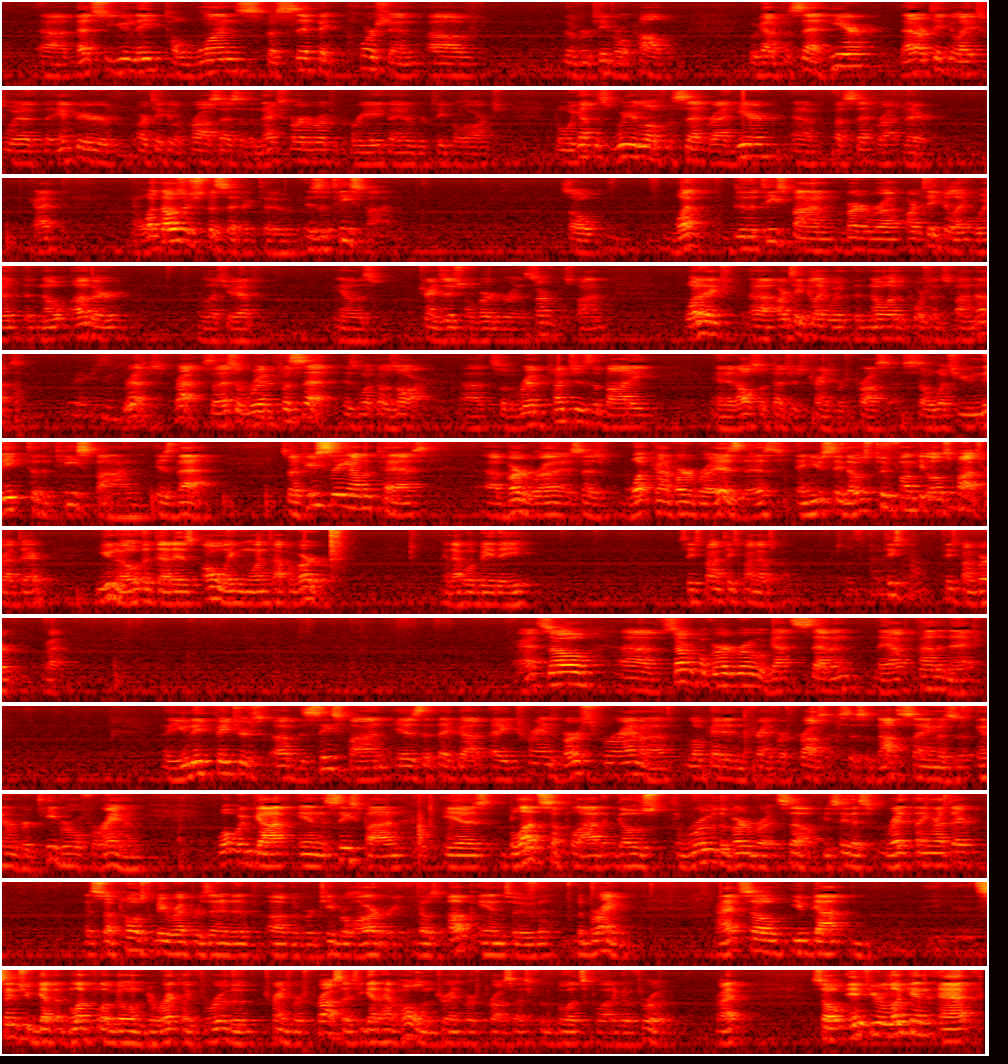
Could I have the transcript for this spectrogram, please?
uh, that's unique to one specific portion of the vertebral column. We've got a facet here that articulates with the inferior articular process of the next vertebra to create the intervertebral arch. But we got this weird little facet right here and a facet right there. Okay? And what those are specific to is the T-spine. So what do the T-spine vertebra articulate with that no other, unless you have, you know, this transitional vertebra in the cervical spine, What do they uh, articulate with that no other portion of the spine does? Ribs, right. So that's a rib facet is what those are. Uh, so the rib touches the body and it also touches transverse process. So what's unique to the T-spine is that. So if you see on the test uh, vertebra and it says, what kind of vertebra is this? And you see those two funky little spots right there, you know that that is only one type of vertebra. And that would be the C-spine, T-spine, L-spine. T-spine, T-spine vertebra, right. All right, so uh, cervical vertebra, we've got seven. They occupy the neck. The unique features of the C-spine is that they've got a transverse foramina located in the transverse process. This is not the same as the intervertebral foramen. What we've got in the C-spine is blood supply that goes through the vertebra itself. You see this red thing right there? It's supposed to be representative of the vertebral artery that goes up into the, the brain. All right, so you've got, since you've got that blood flow going directly through the transverse process, you got to have a hole in the transverse process for the blood supply to go through it, right? So if you're looking at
